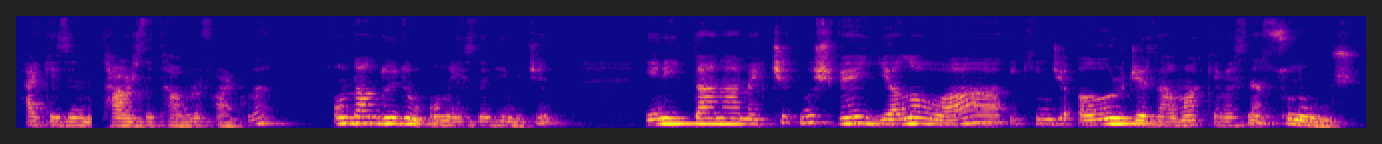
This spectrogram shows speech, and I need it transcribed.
herkesin tarzı tavrı farklı. Ondan duydum onu izlediğim için. Yeni iddianame çıkmış ve Yalova 2. Ağır Ceza Mahkemesi'ne sunulmuş.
